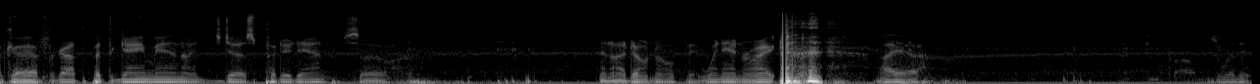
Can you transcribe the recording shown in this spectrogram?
Okay, I forgot to put the game in. I just put it in, so. And I don't know if it went in right. I, uh. Had a few problems with it.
